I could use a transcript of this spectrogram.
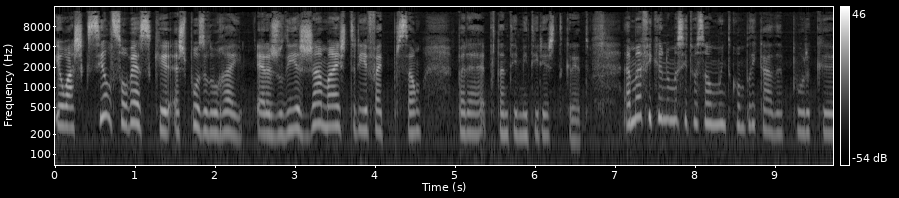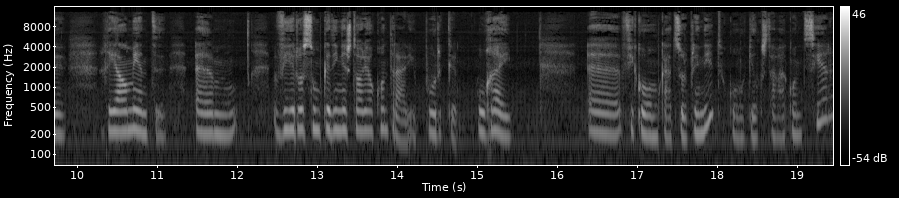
eu acho que se ele soubesse que a esposa do rei era judia, jamais teria feito pressão para, portanto, emitir este decreto. A mãe fica numa situação muito complicada, porque realmente um, virou-se um bocadinho a história ao contrário, porque o rei uh, ficou um bocado surpreendido com aquilo que estava a acontecer,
